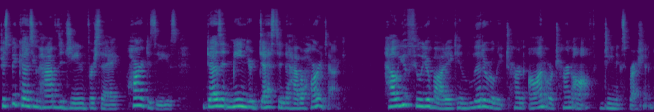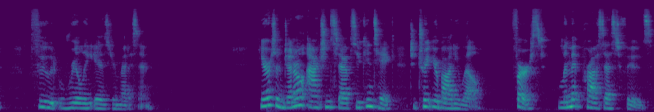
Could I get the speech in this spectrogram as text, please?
Just because you have the gene for, say, heart disease, doesn't mean you're destined to have a heart attack. How you fuel your body can literally turn on or turn off gene expression. Food really is your medicine. Here are some general action steps you can take to treat your body well. First, limit processed foods.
